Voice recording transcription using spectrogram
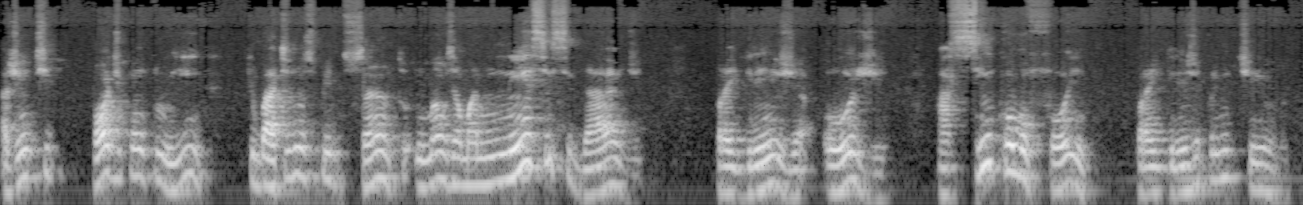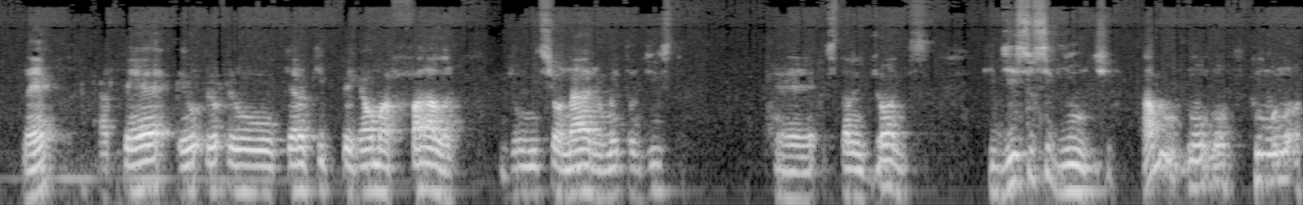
a gente pode concluir que o batismo no Espírito Santo, irmãos, é uma necessidade para a igreja hoje, assim como foi para a igreja primitiva, né? Até eu, eu, eu, quero aqui pegar uma fala de um missionário metodista, é, Stanley Jones, que disse o seguinte, no, no, no,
